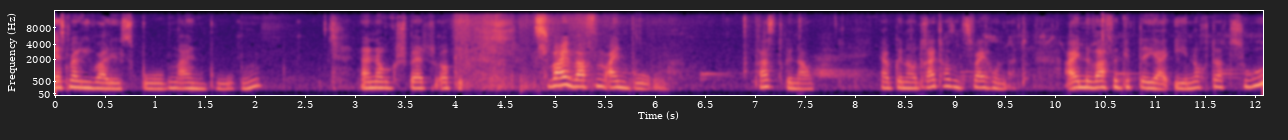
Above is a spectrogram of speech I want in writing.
Erstmal Rivalis Bogen, einen Bogen. Dann noch gesperrt. Okay. Zwei Waffen, ein Bogen. Fast genau. Ich habe genau 3200. Eine Waffe gibt er ja eh noch dazu.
